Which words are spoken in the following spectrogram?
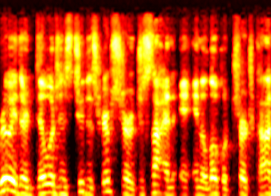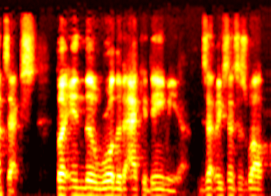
really their diligence to the scripture, just not in, in a local church context, but in the world of academia. Does that make sense as well?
